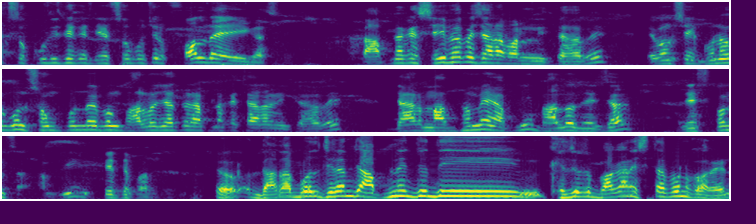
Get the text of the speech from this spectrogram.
একশো কুড়ি থেকে দেড়শো বছর ফল দেয় এই গাছে। তা আপনাকে সেইভাবে চারা বানিয়ে নিতে হবে এবং সেই গুণাগুণ সম্পূর্ণ এবং ভালো জাতের আপনাকে চারা নিতে হবে, যার মাধ্যমে আপনি ভালো রেজাল্ট রেসপন্স আপনি পেতে পারবেন। দাদা বলছিলাম যে আপনি যদি খেজুর বাগান স্থাপন করেন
